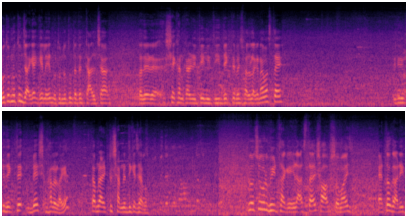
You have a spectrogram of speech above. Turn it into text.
নতুন নতুন জায়গায় গেলে, নতুন নতুন তাদের কালচার তাদের সেখানকার রীতিনীতি দেখতে বেশ ভালো লাগে। নামাস্তে। রীতিনীতি দেখতে বেশ ভালো লাগে। তো আমরা আরেকটু সামনের দিকে যাব। প্রচুর ভিড় থাকে রাস্তায়, সব সময় এত গাড়ির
